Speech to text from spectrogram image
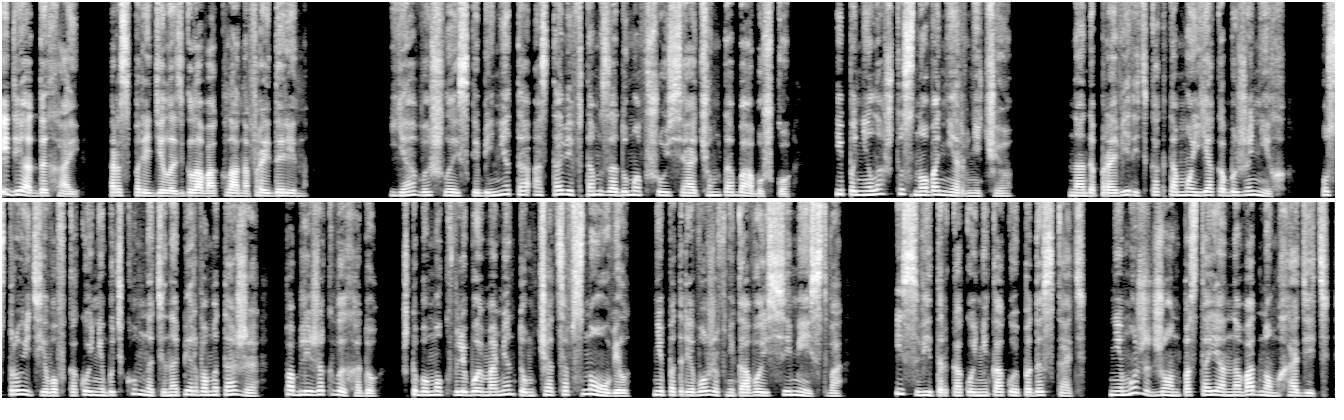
Иди отдыхай», — распорядилась глава клана Фрейдерин. Я вышла из кабинета, оставив там задумавшуюся о чем то бабушку, и поняла, что снова нервничаю. Надо проверить, как там мой якобы жених, устроить его в какой-нибудь комнате на первом этаже, поближе к выходу, чтобы мог в любой момент умчаться в Сноувилл, не потревожив никого из семейства. И свитер какой-никакой подыскать. Не может же он постоянно в одном ходить.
